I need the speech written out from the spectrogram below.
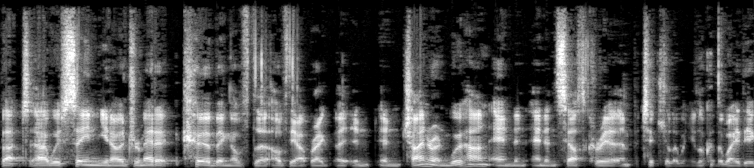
But uh, we've seen, you know, a dramatic curbing of the of the outbreak in, in China and Wuhan and in, and in South Korea in particular. When you look at the way their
